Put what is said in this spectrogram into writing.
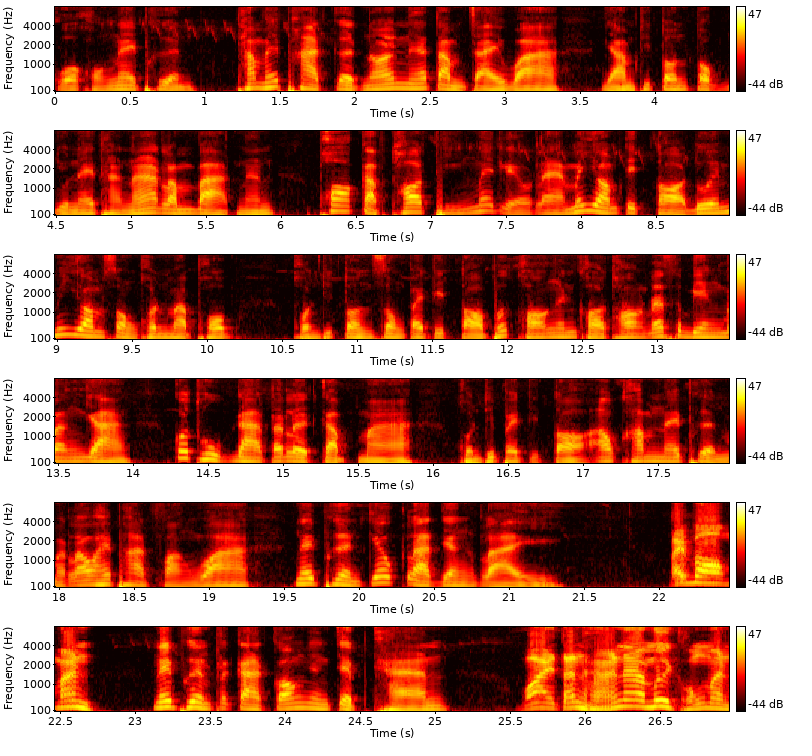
กลัวของนายเพื่อนทำให้ผาดเกิดน้อยเนื้อต่ำใจว่ายามที่ตนตกอยู่ในฐานะลำบากนั้น พ่อกับทอดทิ้งไม่เหลียวแลไม่ยอมติดต่อด้วยไม่ยอมส่งคนมาพบ คนที่ตนส่งไปติดต่อเพื่อขอเงินขอทองและเสบียงบางอย่าง ก็ถูกด่าตะเลิดกลับมา คนที่ไปติดต่อเอาคำนายเผื่อนมาเล่าให้ผาดฟังว่านายเผื่อนเกี้ยวกลาดอย่างไร ไปบอกมัน ในเผื่อนประกาศก้องยังเจ็บแค้นวาไอ้ตันหาหน้ามืดของมัน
